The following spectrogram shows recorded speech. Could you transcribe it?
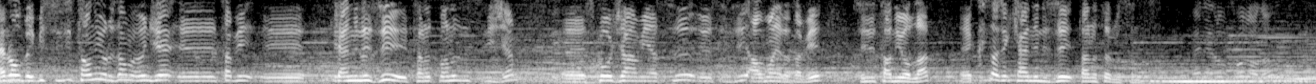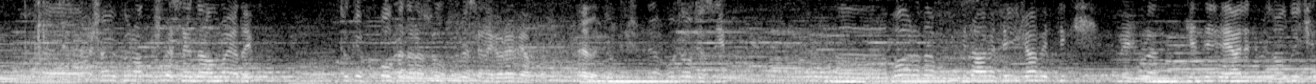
Erol Bey biz sizi tanıyoruz ama önce e, tabii e, kendinizi tanıtmanızı isteyeceğim. E, spor camiası e, sizi Almanya'da tabii sizi tanıyorlar. E, kısaca kendinizi tanıtır mısınız? Ben Erol Koloğlu. Ee, aşağı yukarı 65 senedir Almanya'dayım. Türkiye Futbol Federasyonu 35 sene görev yaptım. Evet. Yurt dışında hoca hocasıyım. Bu arada bugünkü davete icap ettik. Mecburen kendi eyaletimiz olduğu için.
